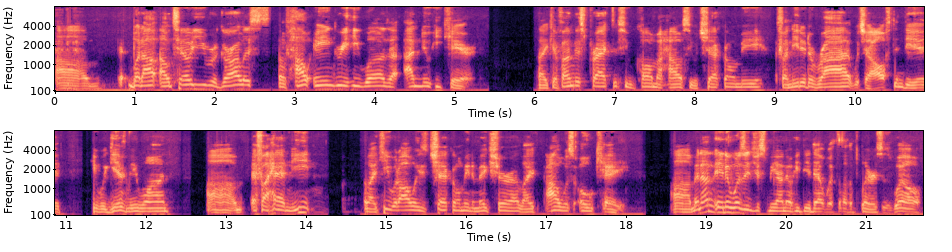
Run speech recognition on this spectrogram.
Um, but I'll, I'll, tell you, regardless of how angry he was, I, I, knew he cared. Like if I missed practice, he would call my house. He would check on me. If I needed a ride, which I often did, he would give me one. Um, if I hadn't eaten, like he would always check on me to make sure I like I was okay. Um, and, I, and it wasn't just me. I know he did that with other players as well.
